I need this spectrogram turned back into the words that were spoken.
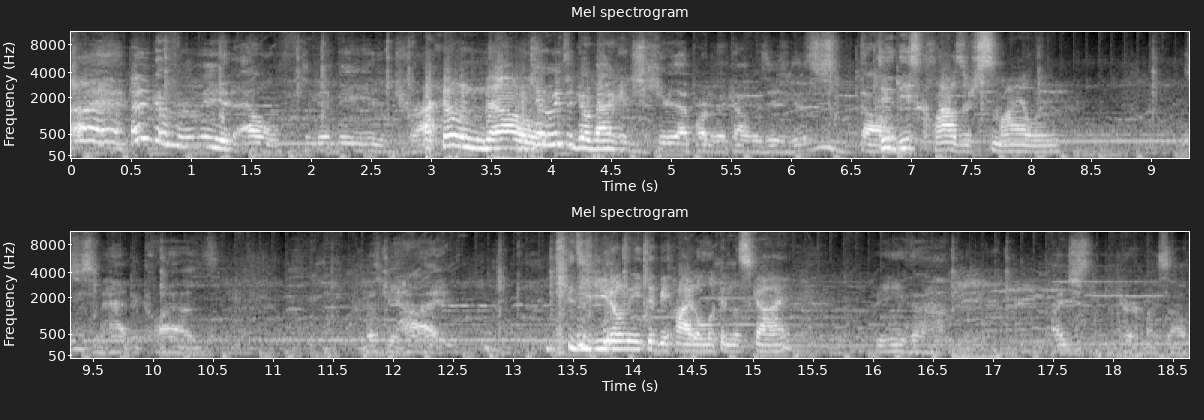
I think for me an elf to get me I don't know. I can't wait to go back and just hear that part of the conversation. It's just dumb. Dude, these clouds are smiling. It's just some happy clouds. Must be high. you don't need to be high to look in the sky need. I just hurt myself.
